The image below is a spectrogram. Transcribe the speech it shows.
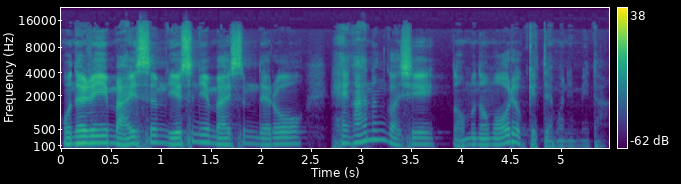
오늘 이 말씀 예수님 말씀대로 행하는 것이 너무너무 어렵기 때문입니다.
